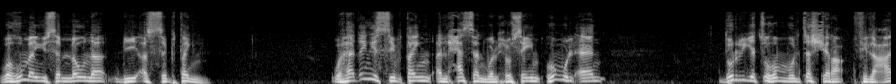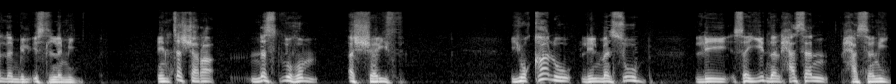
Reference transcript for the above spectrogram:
وهما يسمون بالسبطين. وهذين السبطين الحسن والحسين هم الآن ذريتهم منتشرة في العالم الإسلامي. انتشر نسلهم الشريف. يقال للمنسوب لسيدنا الحسن حسني.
